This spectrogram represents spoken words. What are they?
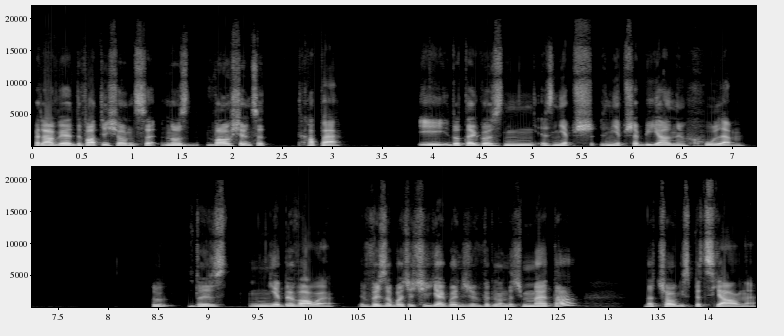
prawie 2000, no z 2800 HP. I do tego z, z nieprze, nieprzebijalnym hulem. To, to jest niebywałe. Wy zobaczycie, jak będzie wyglądać meta na czołgi specjalne.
